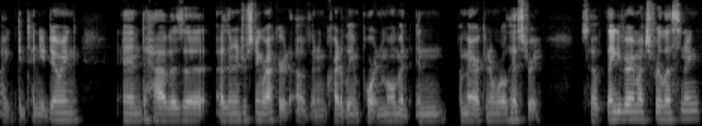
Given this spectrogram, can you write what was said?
I can continue doing and to have as a as an interesting record of an incredibly important moment in American and world history. So thank you very much for listening.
